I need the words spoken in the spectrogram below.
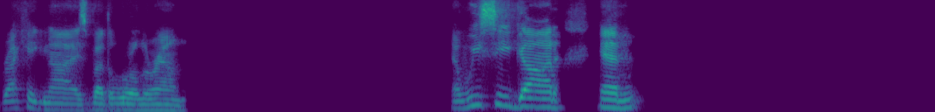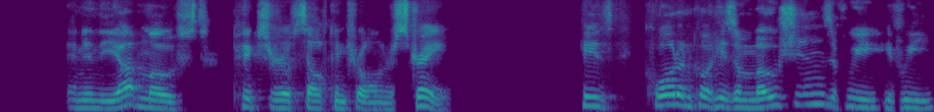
recognized by the world around him. And we see God and and in the utmost picture of self-control and restraint. His quote unquote his emotions, if we if we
